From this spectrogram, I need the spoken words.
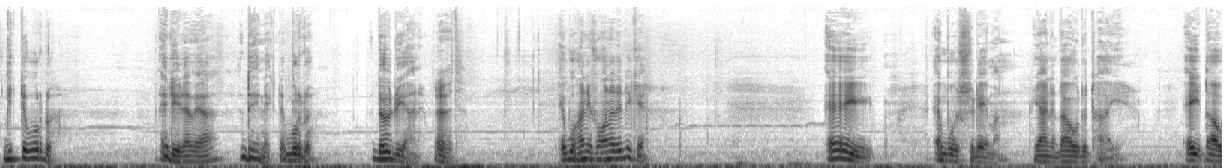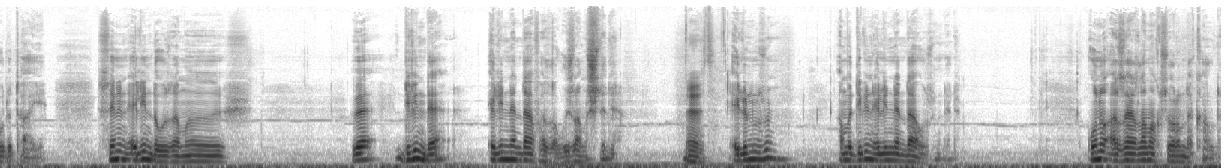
gitti vurdu. Eliyle veya değnekle vurdu. Dövdü yani. Evet. Ebu Hanife ona dedi ki Ey Ebu Süleyman yani Davud-u Tayi Ey Davud-u Tayi senin elin de uzamış ve dilin de elinden daha fazla uzamış dedi. Evet. Elin uzun ama dilin elinden daha uzun dedi. Onu azarlamak zorunda kaldı.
